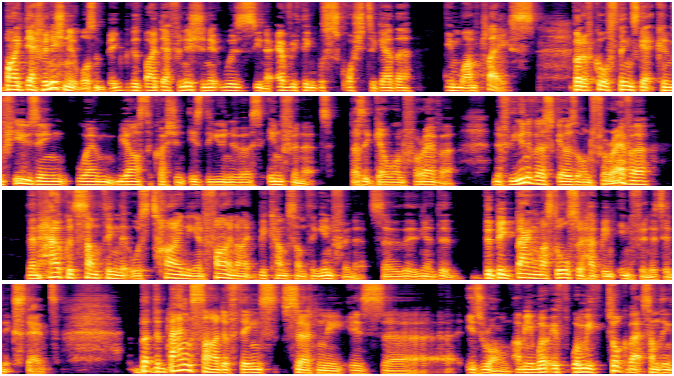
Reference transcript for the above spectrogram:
By definition, it wasn't big because by definition, it was you know everything was squashed together in one place. But of course, things get confusing when we ask the question: Is the universe infinite? Does it go on forever? And if the universe goes on forever, then how could something that was tiny and finite become something infinite? So the, you know, the, the Big Bang must also have been infinite in extent. But the bang side of things certainly is uh, is wrong. I mean, if, when we talk about something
